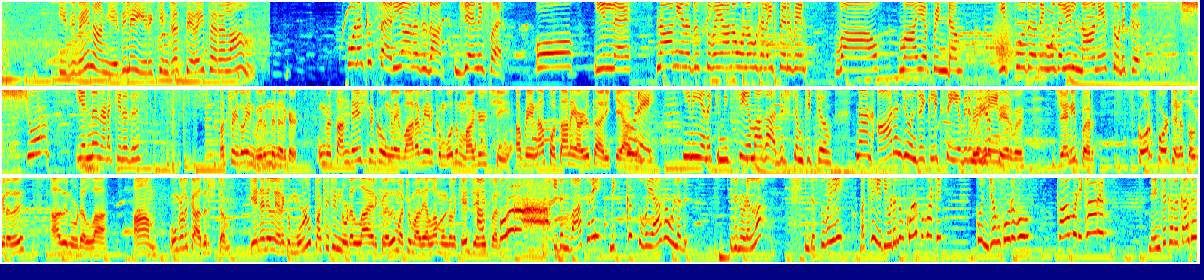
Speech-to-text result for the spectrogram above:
இதுவே நான் எதிலே இருக்கின்ற திரை பெறலாம். உனக்கு சரியானதுதான் ஜெனிஃபர். ஓ இல்ல. நான் எனது சுவையான உணவுகளை பெறுவேன். வாவ் மாயப்பிண்டம். இப்போது அதை முதலில் நானே சொடுக்கு. ஷூம் என்ன நடக்கிறது? மற்றும் இதோ என் விருந்தினர்கள். உங்க சந்தேஷனுக்கு உங்களை வரவேற்கும் போது மகிழ்ச்சி. அப்படின்னா பொத்தானை அழுத்த அறிக்கையாகும். இனி எனக்கு நிச்சயமாக அதிர்ஷ்டம் கிட்டும். நான் ஆரஞ்சு ஒன்றை கிளிக் செய்ய விரும்புகிறேன். தேர்வு. ஜெனிபர் ஸ்கோர் போர்ட் என்ன சொல்கிறது? அது நுடல்லா ஆம் உங்களுக்கு அதிர்ஷ்டம். ஏனெனில் எனக்கு முழு பக்கெட்டின் நுடல்லா இருக்கிறது மற்றும் அதெல்லாம் உங்களுக்கே ஜெனிபர்! இதன் வாசனை மிக்க சுவையாக உள்ளது. இதனுடலா இந்த சுவையை மற்ற எதையுடனும் குழப்ப மாட்டேன். கொஞ்சம் கூடவும். காமெடிக்காரன். நெஞ்ச கதக்காது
